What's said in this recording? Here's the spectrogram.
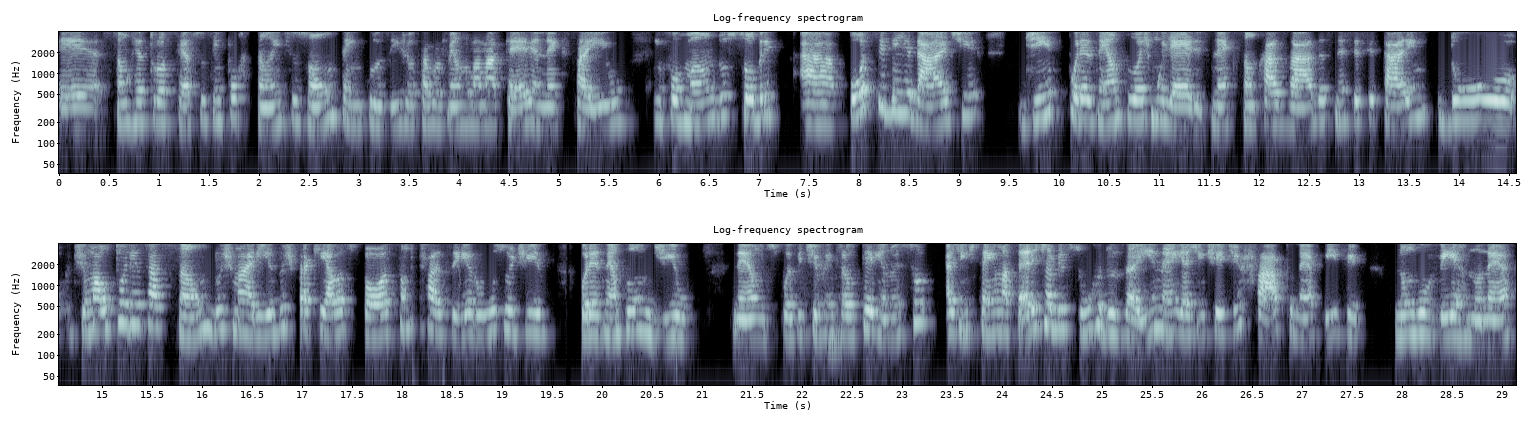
é, são retrocessos importantes. Ontem, inclusive, eu estava vendo uma matéria né, que saiu informando sobre a possibilidade de, por exemplo, as mulheres né, que são casadas necessitarem do, de uma autorização dos maridos para que elas possam fazer uso de, por exemplo, um DIU, né, um dispositivo intrauterino. Isso a gente tem uma série de absurdos aí, né, e a gente de fato, né, vive num governo, né,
